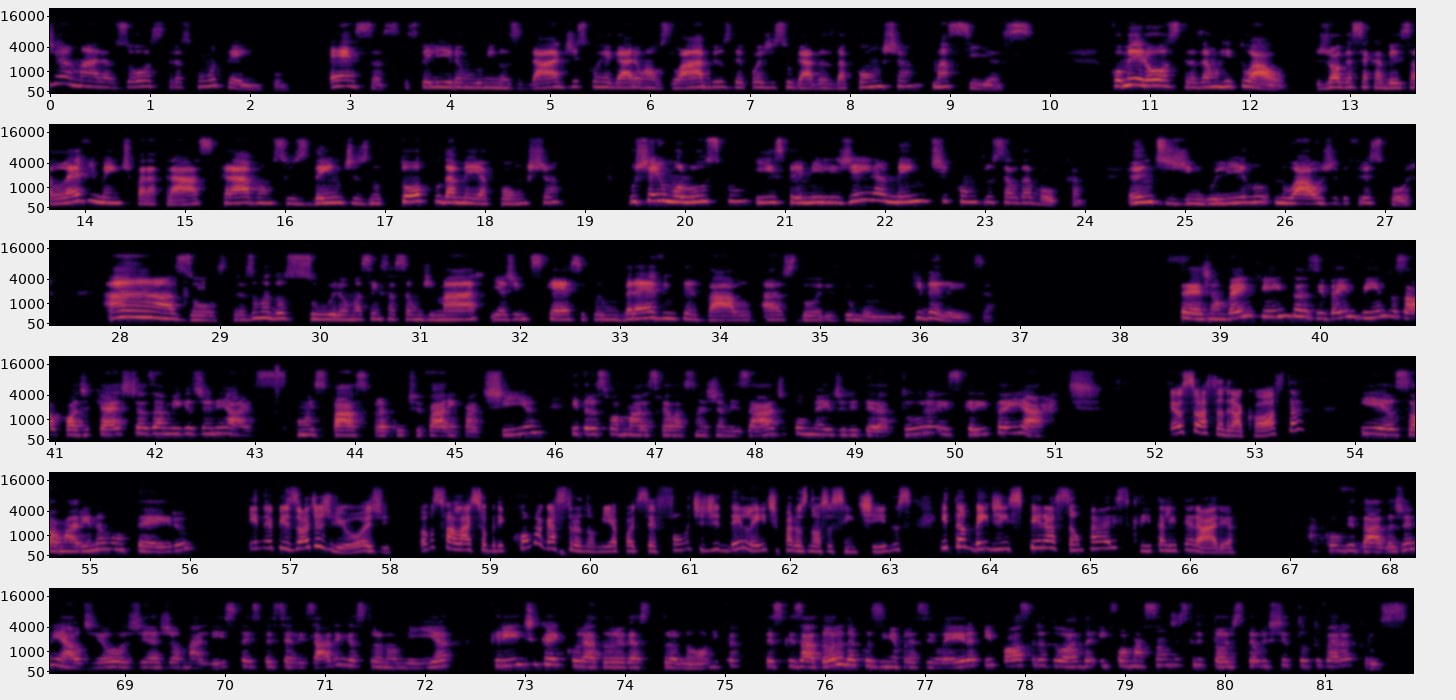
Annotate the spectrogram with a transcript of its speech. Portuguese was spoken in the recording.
aprendi a amar as ostras com o tempo. Essas expeliram luminosidade escorregaram aos lábios depois de sugadas da concha, macias. Comer ostras é um ritual. Joga-se a cabeça levemente para trás, cravam-se os dentes no topo da meia concha. Puxei um molusco e espremi ligeiramente contra o céu da boca, antes de engoli-lo no auge do frescor. Ah, as ostras, uma doçura, uma sensação de mar, e a gente esquece por um breve intervalo as dores do mundo. Que beleza! Sejam bem-vindas e bem-vindos ao podcast As Amigas Geniais, um espaço para cultivar empatia e transformar as relações de amizade por meio de literatura, escrita e arte. Eu sou a Sandra Costa. E eu sou a Marina Monteiro. E no episódio de hoje, vamos falar sobre como a gastronomia pode ser fonte de deleite para os nossos sentidos e também de inspiração para a escrita literária. A convidada genial de hoje é jornalista especializada em gastronomia, crítica e curadora gastronômica, pesquisadora da cozinha brasileira e pós-graduanda em formação de escritores pelo Instituto Vera Cruz.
